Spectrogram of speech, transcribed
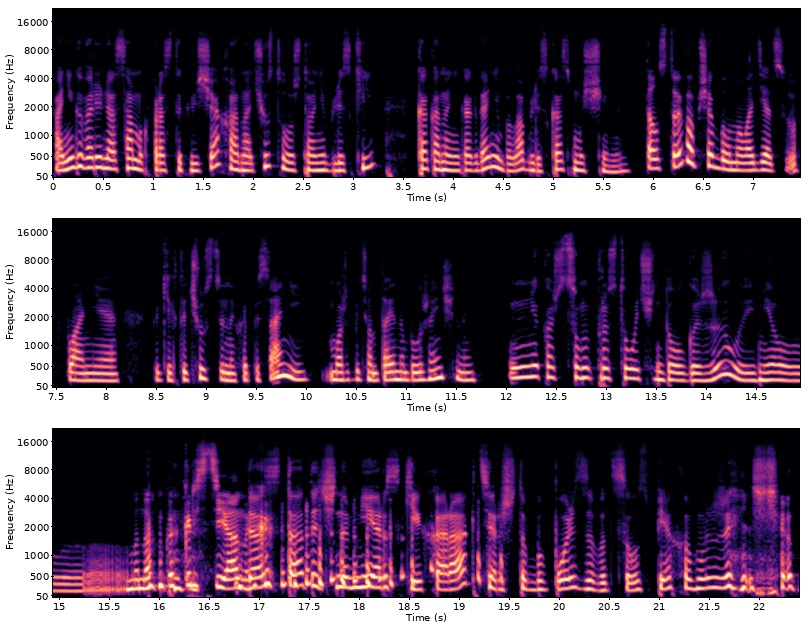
Они говорили о самых простых вещах, а она чувствовала, что они близки, как она никогда не была близка с мужчиной. Толстой вообще был молодец в плане каких-то чувственных описаний. Может быть, он тайно был женщиной? Мне кажется, он просто очень долго жил и имел э, много крестьян. Достаточно мерзкий характер, чтобы пользоваться успехом у женщин.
